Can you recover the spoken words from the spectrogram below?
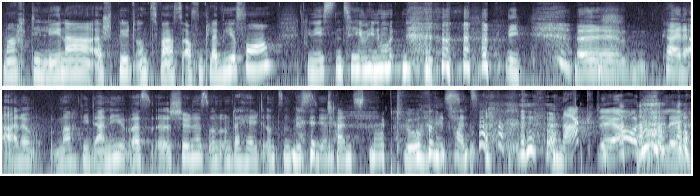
macht die Lena, äh, spielt uns was auf dem Klavier vor. Die nächsten zehn Minuten, die, äh, keine Ahnung, macht die Dani was äh, Schönes und unterhält uns ein bisschen. Tanzt nackt für uns. Tanzt nackt, ja, und schlecht.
